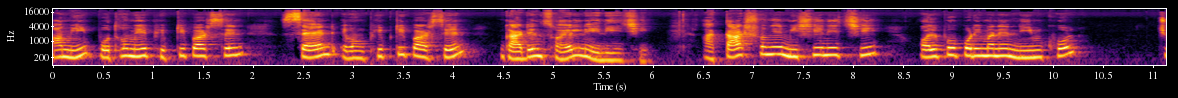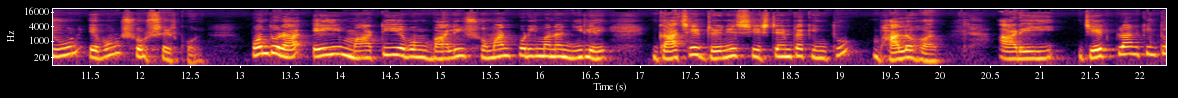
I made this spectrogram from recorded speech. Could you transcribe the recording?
আমি প্রথমে ফিফটি পারসেন্ট স্যান্ড এবং ফিফটি পারসেন্ট গার্ডেন সয়েল নিয়ে নিয়েছি। আর তার সঙ্গে মিশিয়ে নিচ্ছি অল্প পরিমাণে নিম খোল, চুন এবং সর্ষের খোল। বন্ধুরা, এই মাটি এবং বালি সমান পরিমাণে নিলে গাছের ড্রেনেজ সিস্টেমটা কিন্তু ভালো হয়। আর এই জেট প্লান্ট কিন্তু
